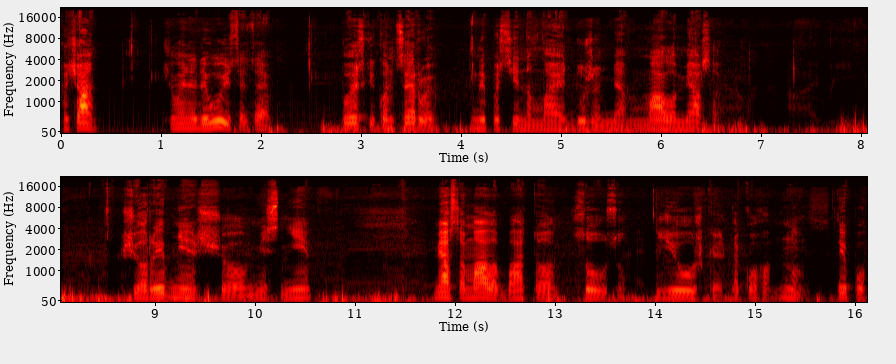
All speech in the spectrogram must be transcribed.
Хоча, чому я не дивуюся, це польські консерви вони постійно мають дуже м'я- мало м'яса. Що рибні, що м'ясні. М'яса мало, багато соусу, юшки, такого. Ну, типу.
